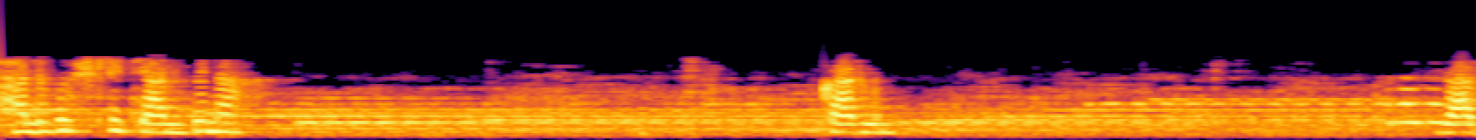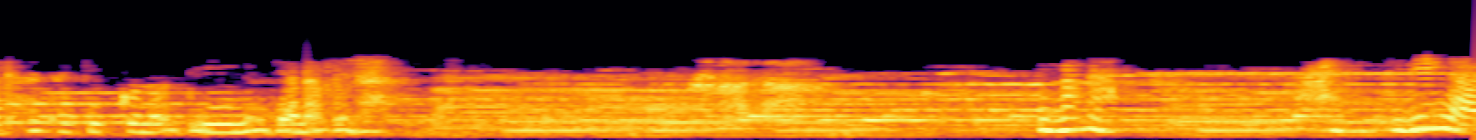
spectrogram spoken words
ভালোবাসলে জানবে না। কারণ রাধা তাকে কোনো দিনও জানাবে না। না রিনা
